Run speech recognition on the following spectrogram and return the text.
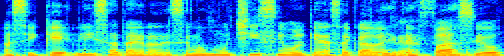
Así que, Lisa, te agradecemos muchísimo el que haya sacado este espacio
